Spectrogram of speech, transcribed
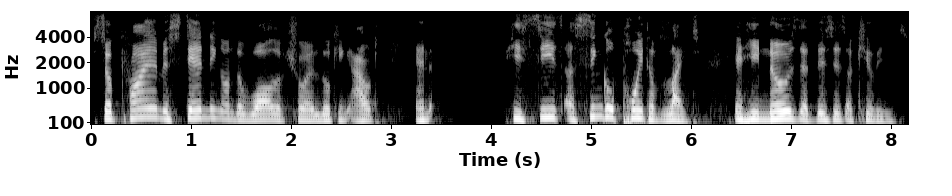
So Priam is standing on the wall of Troy looking out and he sees a single point of light and he knows that this is Achilles.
